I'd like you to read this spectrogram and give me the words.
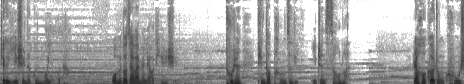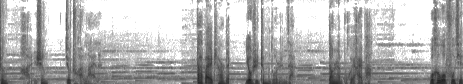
这个仪式呢，规模也不大。我们都在外面聊天时，突然听到棚子里一阵骚乱，然后各种哭声、喊声就传来了。大白天的，又是这么多人在，当然不会害怕。我和我父亲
